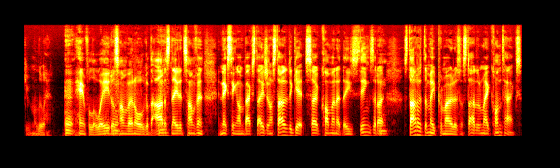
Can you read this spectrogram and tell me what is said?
give him a little handful of weed or something, or the artist needed something. And next thing I'm backstage. And I started to get so common at these things that I mm. started to meet promoters and started to make contacts,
